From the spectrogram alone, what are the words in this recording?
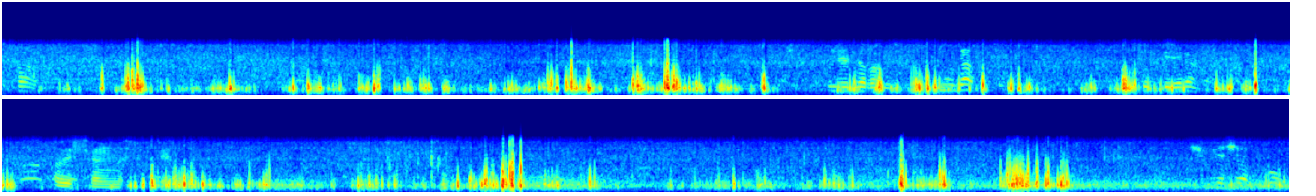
Aslan. Evet, seninle. Şu yaşam bu.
